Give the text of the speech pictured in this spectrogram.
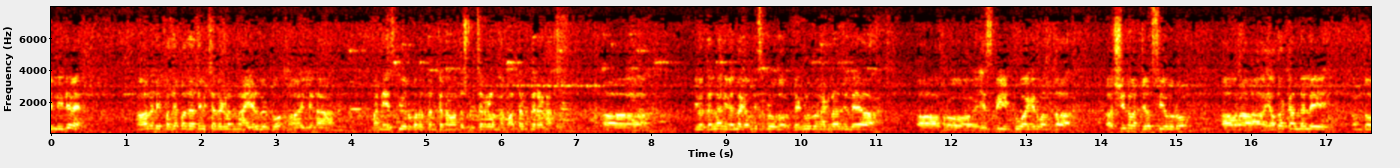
ಇಲ್ಲಿ ಇದ್ದೇವೆ. ಆಲ್ರೆಡಿ ಪದೇ ಪದೇ ಅದೇ ವಿಚಾರಗಳನ್ನು ಹೇಳಬೇಕು ಇಲ್ಲಿನ ಮನೆ ಎಸ್ ಪಿ ಅವರು ಬರೋ ತನಕ ನಾವು ಒಂದಷ್ಟು ವಿಚಾರಗಳನ್ನು ಮಾತಾಡ್ತಾ ಇರೋಣ. ಇವತ್ತೆಲ್ಲ ನೀವೆಲ್ಲ ಗಮನಿಸಿರ್ಬೋದು ಬೆಂಗಳೂರು ನಗರ ಜಿಲ್ಲೆಯ ಒಬ್ಬರು ಎಸ್ ಪಿ ಟೂ ಆಗಿರುವಂಥ ಶ್ರೀನಿವಾಸ್ ಜೋಶಿ ಅವರು ಅವರ ಯಾವುದೋ ಕಾಲದಲ್ಲಿ ಒಂದು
